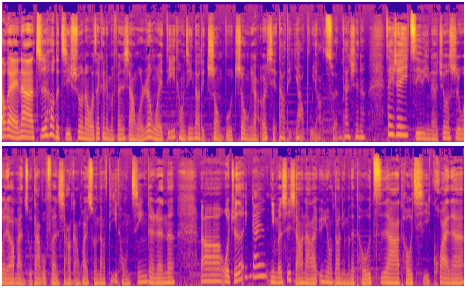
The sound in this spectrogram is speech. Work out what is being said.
？OK，那之后的集数呢，我再跟你们分享，我认为第一桶金到底重不重要，而且到底要不要存。但是呢，在这一集里呢，就是为了要满足大部分想要赶快存到第一桶金的人呢，啊、我觉得应该你们是想要拿来运用到你们的投资啊、投期款啊、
